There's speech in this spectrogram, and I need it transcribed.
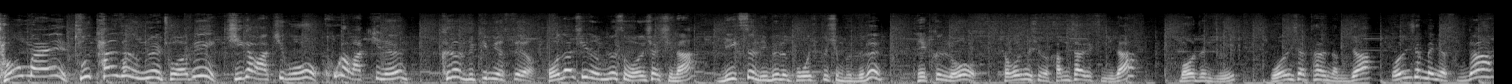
정말 두 탄산 음료의 조합이 기가 막히고 코가 막히는 그런 느낌이었어요. 원하시는 음료수 원샷이나 믹스 리뷰를 보고 싶으신 분들은 댓글로 적어주시면 감사하겠습니다. 뭐든지 원샷하는 남자 원샷맨이었습니다.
